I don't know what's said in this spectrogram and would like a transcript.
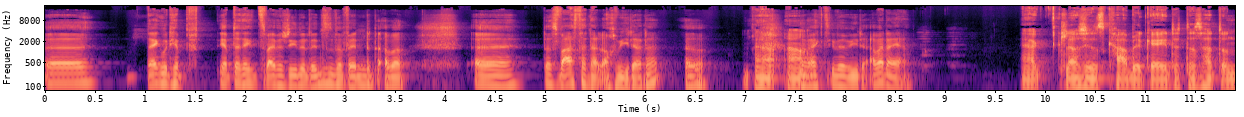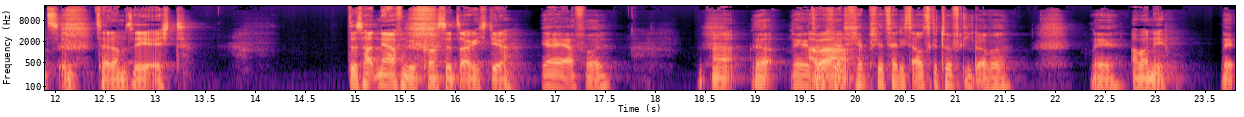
äh, na gut, ich habe ich hab tatsächlich zwei verschiedene Linsen verwendet, aber äh, das war's dann halt auch wieder, ne? Also Ja, man ja. merkt's immer wieder. Aber naja. Ja, klassisches Kabelgate. Das hat uns in Zell am See echt. Das hat Nerven gekostet, sage ich dir. Ja, ja, voll. Ja, Ja, nee, jetzt, Aber- hab ich, ich hab, jetzt hätte ich's ausgetüftelt, aber nee, aber nee. nee.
